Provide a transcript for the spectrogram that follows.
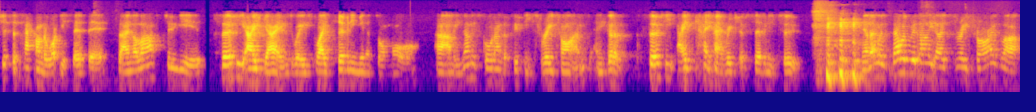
just to tack onto what you said there. So in the last two years, 38 games where he's played 70 minutes or more, um, he's only scored under 53 times, and he's got a 38 game average of 72. now that was that was with only those three tries last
